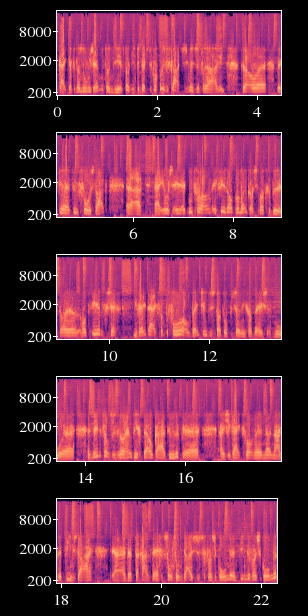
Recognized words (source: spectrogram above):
Kijk even naar Lewis Hamilton, die heeft ook niet de beste kwalificaties met zijn Ferrari. Terwijl Leclerc natuurlijk voor staat. nee jongens, het moet gewoon, ik vind het altijd wel leuk als er wat gebeurt. want eerlijk gezegd, je weet eigenlijk van tevoren al een beetje hoe de startopstelling gaat wezen. Hoe, het middenveld zit wel heel dicht bij elkaar natuurlijk. als je kijkt gewoon naar de teams daar, ja, dat, dan gaat het echt soms om duizendste van seconde en tiende van seconde.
